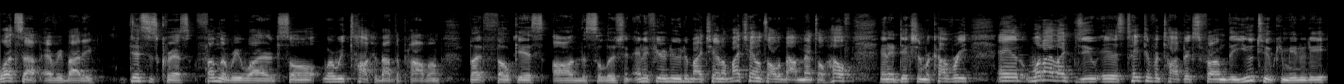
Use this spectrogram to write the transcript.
What's up, everybody? This is Chris from The Rewired Soul, where we talk about the problem, but focus on the solution. And if you're new to my channel, my channel is all about mental health and addiction recovery. And what I like to do is take different topics from the YouTube community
